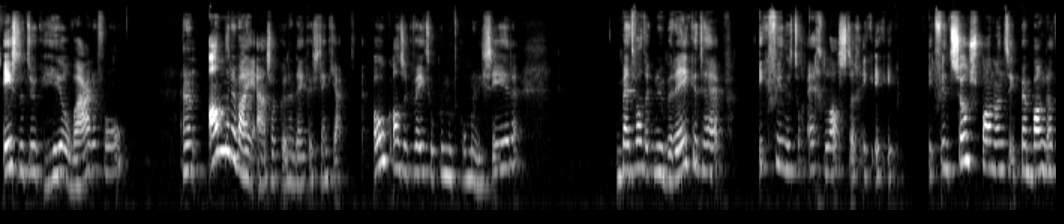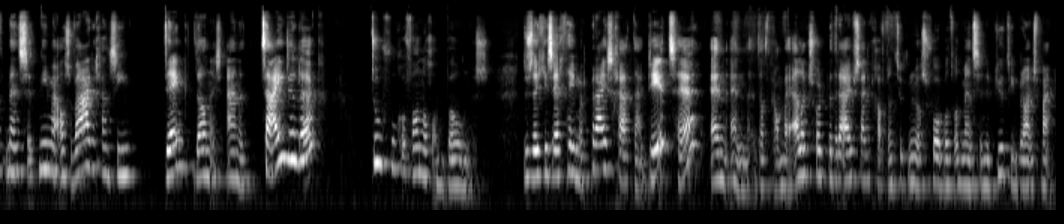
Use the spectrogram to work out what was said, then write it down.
is het natuurlijk heel waardevol. En een andere waar je aan zou kunnen denken, als je denkt, ja, ook als ik weet hoe ik moet communiceren, met wat ik nu berekend heb, ik vind het toch echt lastig. Ik, ik, ik, ik vind het zo spannend. Ik ben bang dat mensen het niet meer als waarde gaan zien. Denk dan eens aan het tijdelijk toevoegen van nog een bonus. Dus dat je zegt, hé, hey, mijn prijs gaat naar dit. Hè? En, en dat kan bij elk soort bedrijf zijn. Ik gaf natuurlijk nu als voorbeeld wat mensen in de beautybranche. Maar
